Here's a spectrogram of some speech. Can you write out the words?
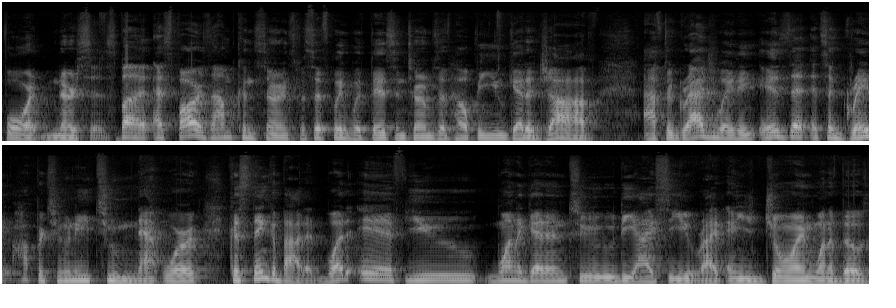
for nurses. But as far as I'm concerned, specifically with this in terms of helping you get a job after graduating, is that it's a great opportunity to network. Because think about it, what if you want to get into the ICU, right, and you join one of those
